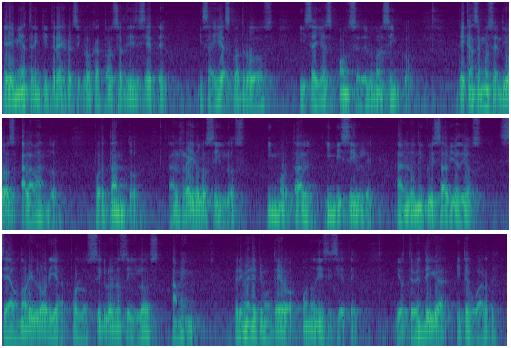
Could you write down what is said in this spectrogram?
Jeremías 33, versículos 14 al 17. Isaías 4, 2. Isaías 11, del 1 al 5. Descansemos en Dios alabando. Por tanto, al Rey de los siglos, inmortal, invisible, al único y sabio Dios, sea honor y gloria por los siglos de los siglos. Amén. 1 Timoteo 1:17. Dios te bendiga y te guarde.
